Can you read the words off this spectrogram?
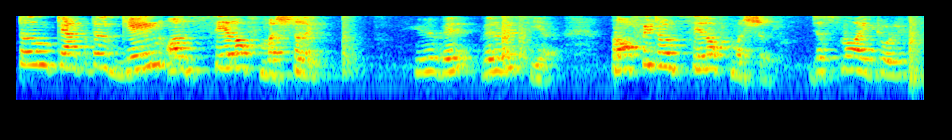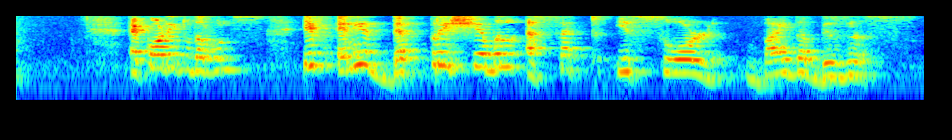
term capital gain on sale of machinery. Where, where it is here. Profit on sale of machinery. Just now I told you. According to the rules, if any depreciable asset is sold by the business,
